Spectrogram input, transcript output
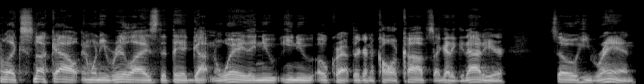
like snuck out. And when he realized that they had gotten away, they knew, he knew, oh crap, they're going to call the cops. I got to get out of here. So he ran.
